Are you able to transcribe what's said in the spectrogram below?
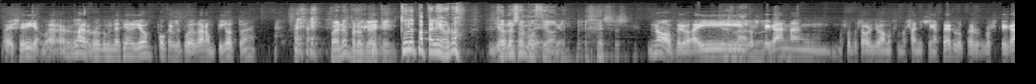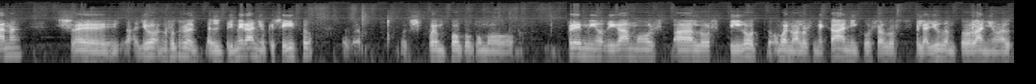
Para ese día. Bueno, las recomendaciones yo pocas le puedo dar a un piloto. ¿eh? Bueno, pero que, que- Tú de papeleo, ¿no? Yo Que no se emocione. No, pero ahí largo, los que ganan, nosotros ahora llevamos unos años sin hacerlo, pero los que ganan, eh, yo nosotros el, el primer año que se hizo, pues fue un poco como premio, digamos, a los pilotos, bueno, a los mecánicos, a los que le ayudan todo el año al,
